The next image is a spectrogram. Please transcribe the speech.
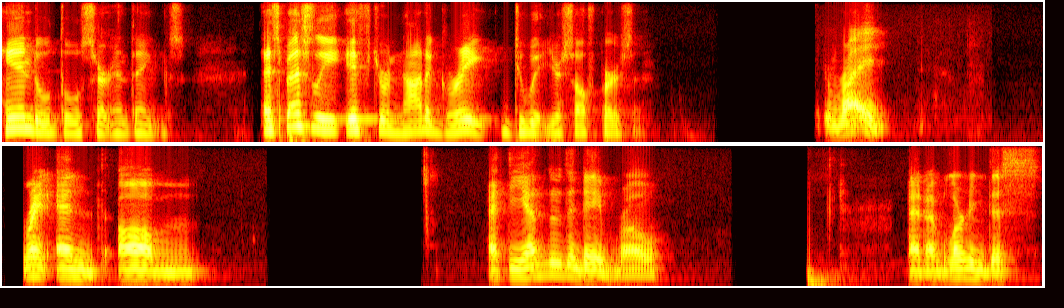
handle those certain things especially if you're not a great do it yourself person Right. Right. And um at the end of the day, bro, and I'm learning this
